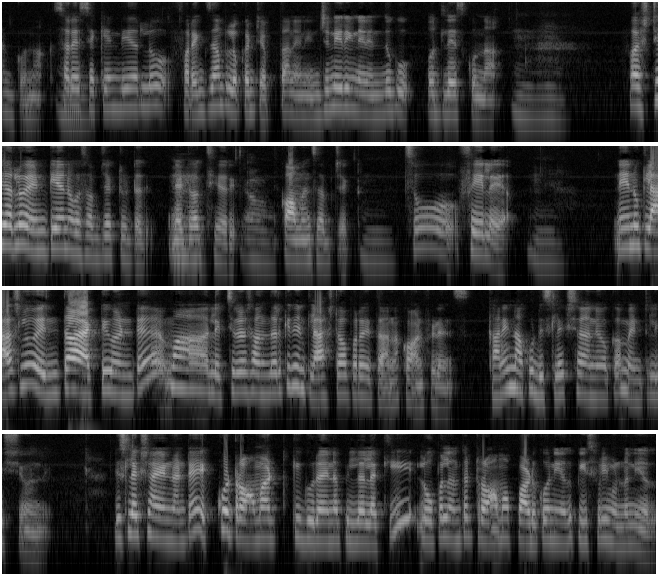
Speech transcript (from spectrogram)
అనుకున్నా. సరే సెకండ్ ఇయర్లో ఫర్ ఎగ్జాంపుల్ ఒకటి చెప్తా నేను ఇంజనీరింగ్ నేను ఎందుకు వదిలేసుకున్నా. ఫస్ట్ ఇయర్లో ఎన్టీ అని ఒక సబ్జెక్ట్ ఉంటుంది network theory. Common subject so fail అయ్యా. నేను క్లాస్లో ఎంత యాక్టివ్ అంటే మా లెక్చరర్స్ అందరికీ నేను క్లాస్ టాపర్ అవుతా అన్న కాన్ఫిడెన్స్ కానీ నాకు డిస్లెక్షన్ అనే ఒక మెంటల్ ఇష్యూ ఉంది. డిస్లెక్షన్ ఏంటంటే ఎక్కువ ట్రామాకి గురైన పిల్లలకి లోపలంతా ట్రామా పడుకోనియదు పీస్ఫుల్గా ఉండనియదు.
